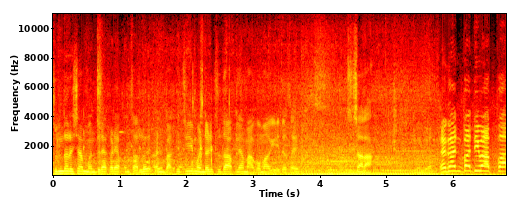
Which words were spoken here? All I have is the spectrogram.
सुंदर अशा मंदिराकडे आपण चाललो आहे आणि बाकीची मंडळीसुद्धा आपल्या मागोमाग येतच आहे चला. गणपती बाप्पा!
